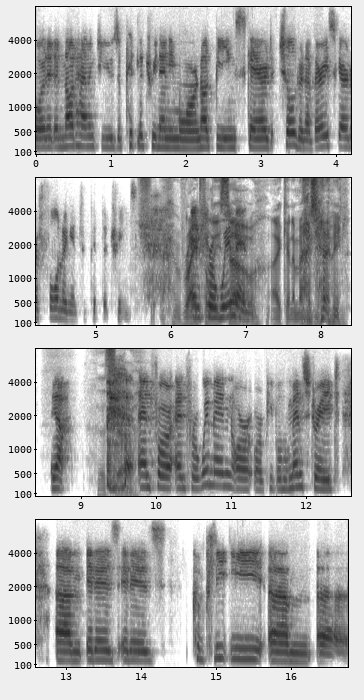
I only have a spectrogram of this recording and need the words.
toilet and not having to use a pit latrine anymore, not being scared. Children are very scared of falling into pit latrines. Rightfully women- so. I can imagine. I mean, Yeah. uh, and for and for women or or people who menstruate, um, it is it is completely um, uh,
